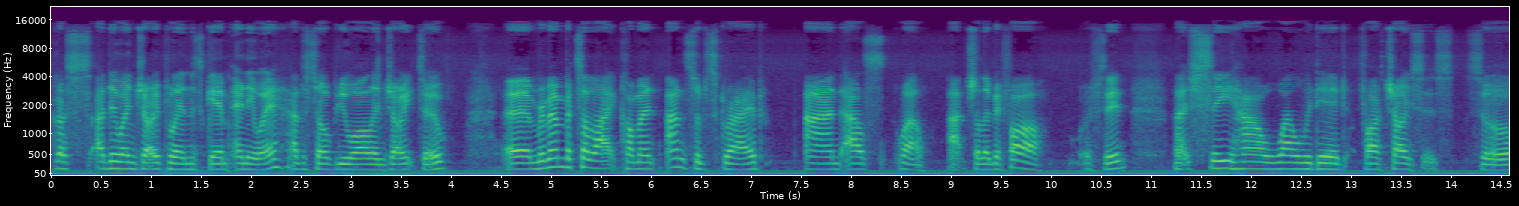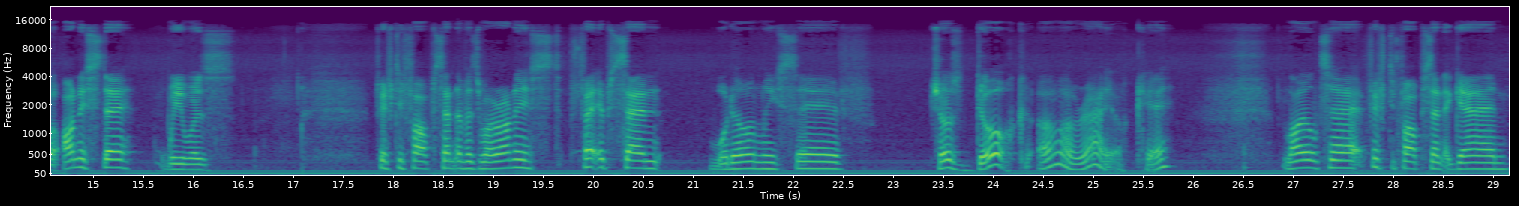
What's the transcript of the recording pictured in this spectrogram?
because I do enjoy playing this game anyway. I just hope you all enjoy it too. Um, remember to like, comment, and subscribe. And I'll well, actually, before we've seen, let's see how well we did for choices. So honesty, we was 54% of us were honest. 30% would only save. Chose duck. Oh right, okay. Loyalty, 54% again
